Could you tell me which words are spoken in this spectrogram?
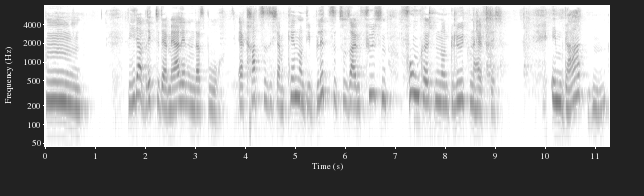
Hm. Wieder blickte der Merlin in das Buch. Er kratzte sich am Kinn und die Blitze zu seinen Füßen funkelten und glühten heftig. Im Garten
